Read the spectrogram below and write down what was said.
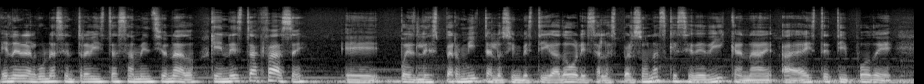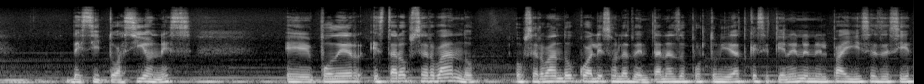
él en algunas entrevistas ha mencionado que en esta fase eh, pues les permite a los investigadores, a las personas que se dedican a, este tipo de, situaciones, eh, poder estar observando observando cuáles son las ventanas de oportunidad que se tienen en el país, es decir,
